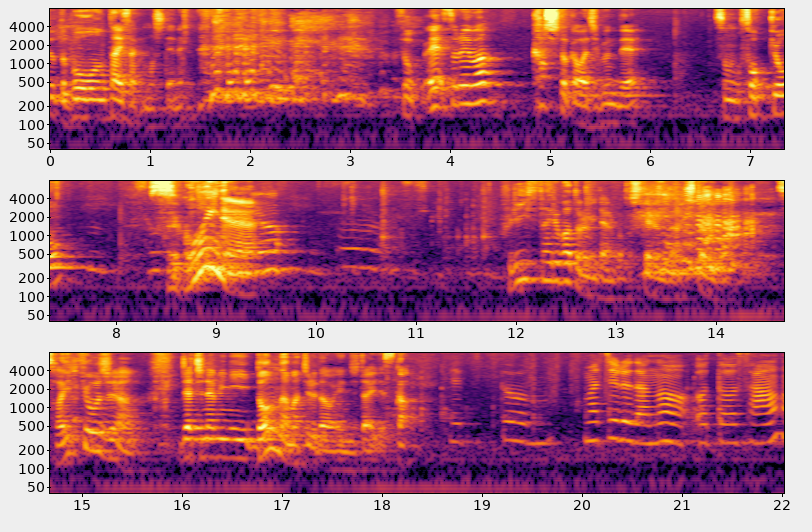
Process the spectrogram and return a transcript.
ちょっと防音対策もしてね。そう。えそれは歌詞とかは自分で？その即興？すごいね。フリースタイルバトルみたいなことしてるんだ一人で 最強じゃん。じゃあちなみにどんなマチルダを演じたいですか？えっとマチルダのお父さん、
